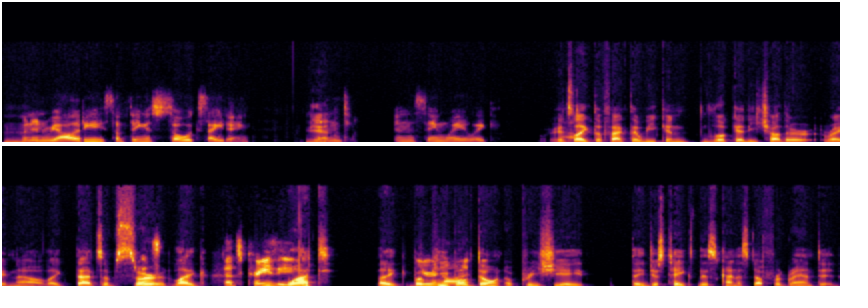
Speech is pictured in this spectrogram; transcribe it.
when Mhm. in reality something is so exciting Yeah. and in the same way like It's um, like the fact that we can look at each other right now. Like that's absurd. Like that's crazy what? Like but You're people not- don't appreciate they just take this kind of stuff for granted.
